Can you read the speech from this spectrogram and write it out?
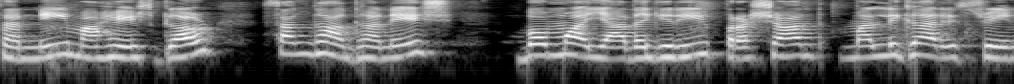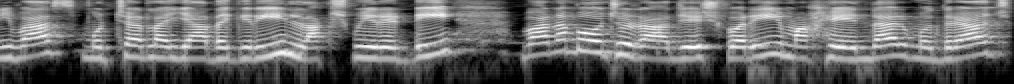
సన్ని మహేష్ గౌడ్ సంఘా గణేష్ బొమ్మ యాదగిరి ప్రశాంత్ మల్లిగారి శ్రీనివాస్ ముచ్చర్ల యాదగిరి లక్ష్మీరెడ్డి వనభోజు రాజేశ్వరి మహేందర్ ముద్రాజ్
